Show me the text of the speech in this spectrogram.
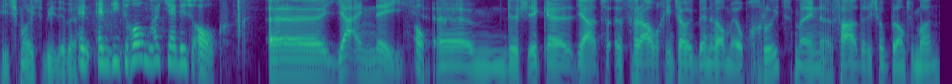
iets moois te bieden hebben. en, en die droom had jij dus ook. Eh, ja en nee. Oh. Ehm, dus ik, eh, ja, het, het verhaal begint zo. Ik ben er wel mee opgegroeid. Mijn eh, vader is ook brandweerman.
